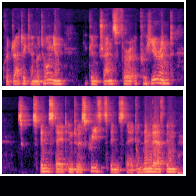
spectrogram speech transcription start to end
quadratic Hamiltonian, you can transfer a coherent spin state into a squeezed spin state. And then there have been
